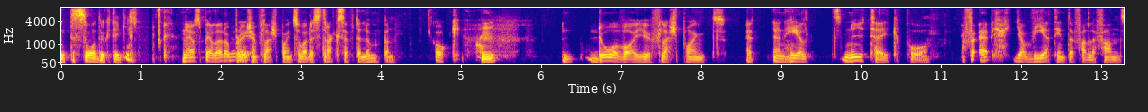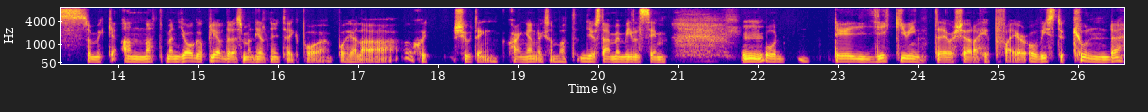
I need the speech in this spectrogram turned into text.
inte så duktig. När jag spelade Operation Flashpoint så var det strax efter lumpen. Och Mm. då var ju Flashpoint ett, en helt ny take på... För, eh, jag vet inte ifall det fanns så mycket annat men jag upplevde det som en helt ny take på, på hela shooting-genren. Liksom. Att just det här med milsim. Mm. Och det gick ju inte att köra hipfire. Och visst, du kunde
